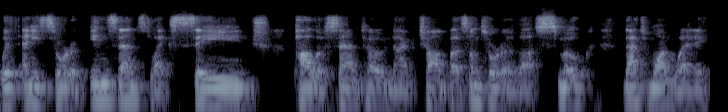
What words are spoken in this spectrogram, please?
with any sort of incense like sage, Palo Santo, Nag Champa, some sort of uh, smoke. That's one way.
